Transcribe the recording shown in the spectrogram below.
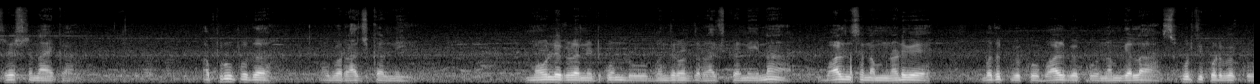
ಶ್ರೇಷ್ಠ ನಾಯಕ, ಅಪರೂಪದ ಒಬ್ಬ ರಾಜಕಾರಣಿ, ಮೌಲ್ಯಗಳನ್ನು ಇಟ್ಕೊಂಡು ಬಂದಿರುವಂಥ ರಾಜಕಾರಣಿ, ಇನ್ನೂ ಭಾಳ ದಿವಸ ನಮ್ಮ ನಡುವೆ ಬದುಕಬೇಕು, ಬಾಳಬೇಕು, ನಮಗೆಲ್ಲ ಸ್ಫೂರ್ತಿ ಕೊಡಬೇಕು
